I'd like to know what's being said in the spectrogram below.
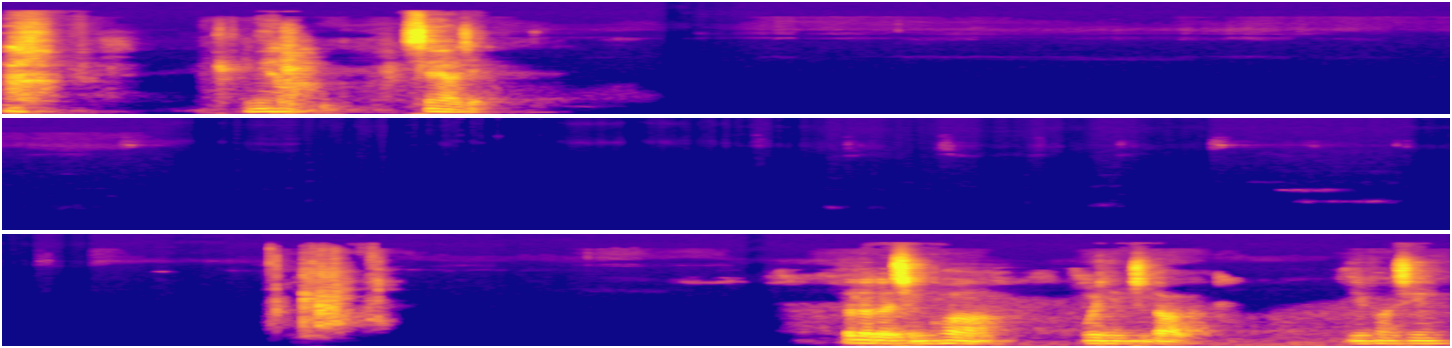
啊，你好，夏小姐。乐乐的情况我已经知道了，您放心，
